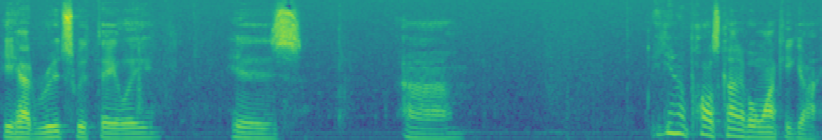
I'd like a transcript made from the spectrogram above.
He had roots with Daley. His, um, you know, Paul's kind of a wonky guy.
